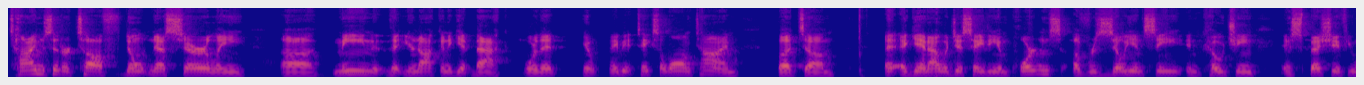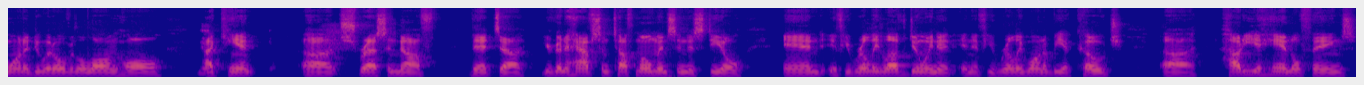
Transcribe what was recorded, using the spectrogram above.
times that are tough don't necessarily uh, mean that you're not going to get back, or that you know maybe it takes a long time. But um, again, I would just say the importance of resiliency in coaching, especially if you want to do it over the long haul. Yep. I can't uh, stress enough that uh, you're going to have some tough moments in this deal. And if you really love doing it, and if you really want to be a coach, uh, how do you handle things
